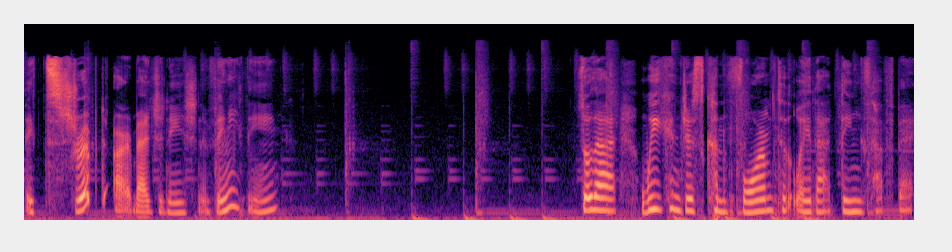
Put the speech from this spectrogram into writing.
They stripped our imagination, if anything, so that we can just conform to the way that things have been.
